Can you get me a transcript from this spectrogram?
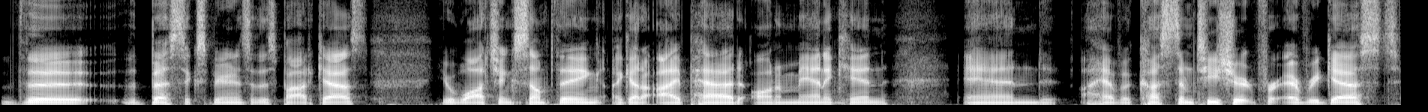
the the best experience of this podcast. You're watching something. I got an iPad on a mannequin, and I have a custom T-shirt for every guest.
